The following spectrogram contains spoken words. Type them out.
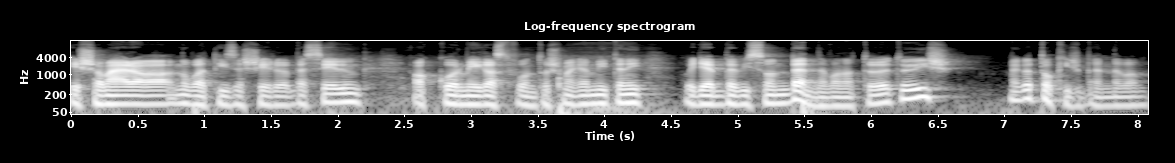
És ha már a Nova 10-eséről beszélünk, akkor még azt fontos megemlíteni, hogy ebbe viszont benne van a töltő is, meg a TOK is benne van.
